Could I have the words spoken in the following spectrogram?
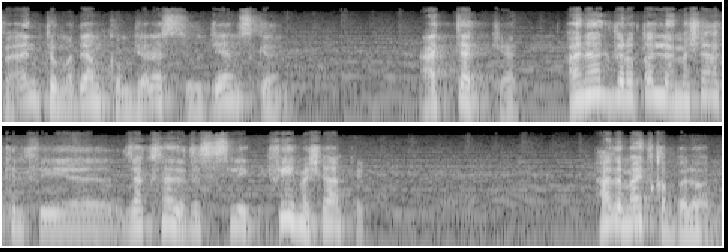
فأنتم ما دامكم جلستوا جيمس غان على التكة أنا أقدر أطلع مشاكل في Zack Snyder Justice League فيه مشاكل. هذا ما يتقبلونه.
